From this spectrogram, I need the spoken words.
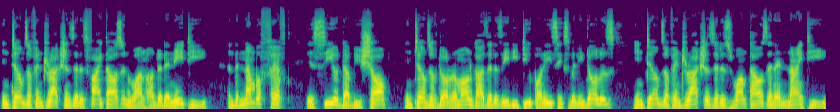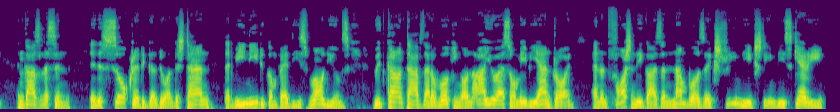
In terms of interactions, it is 5,180. And the number fifth is CoW Swap. In terms of dollar amount, guys, it is $82.86 million. In terms of interactions, it is 1,090. And guys, listen, it is so critical to understand that we need to compare these volumes with current apps that are working on iOS or maybe Android. And unfortunately, guys, the numbers are extremely, extremely scary.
